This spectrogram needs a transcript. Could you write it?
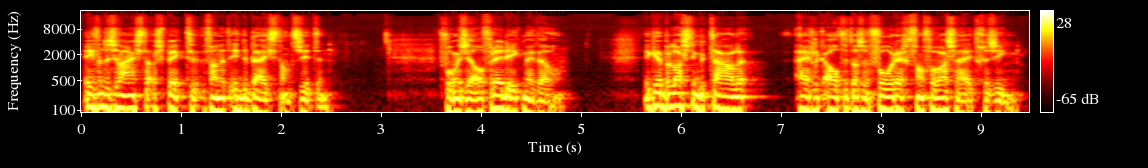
een van de zwaarste aspecten van het in de bijstand zitten. Voor mezelf redde ik mij wel. Ik heb belasting betalen eigenlijk altijd als een voorrecht van volwassenheid gezien.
